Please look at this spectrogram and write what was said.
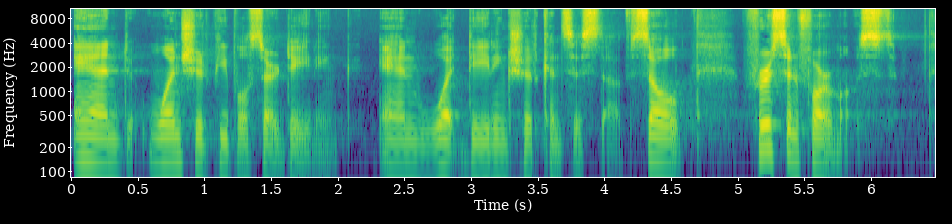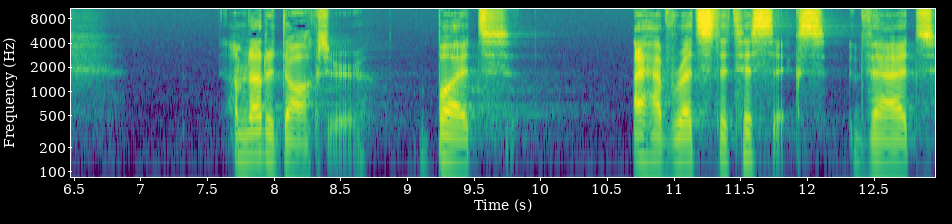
And when should people start dating? And what dating should consist of? So, first and foremost, I'm not a doctor, but I have read statistics that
